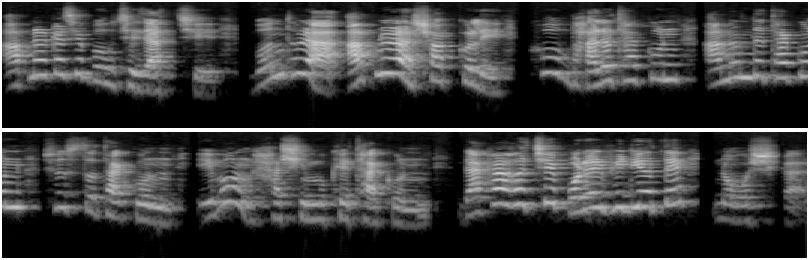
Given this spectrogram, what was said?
আপনার কাছে পৌঁছে যাচ্ছে। বন্ধুরা, আপনারা সকলে খুব ভালো থাকুন, আনন্দে থাকুন, সুস্থ থাকুন এবং হাসি মুখে থাকুন। দেখা হচ্ছে পরের ভিডিওতে নমস্কার।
